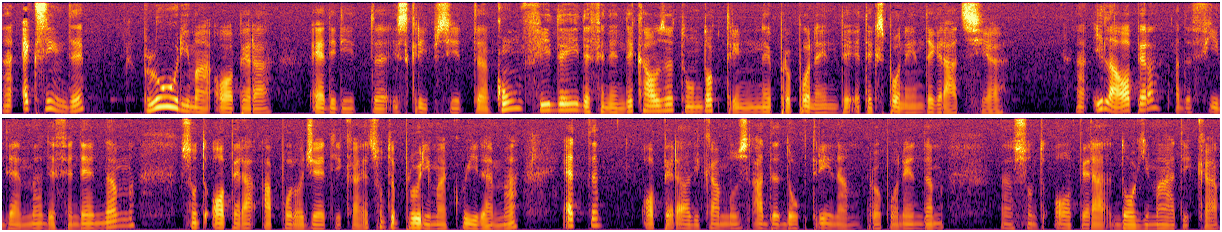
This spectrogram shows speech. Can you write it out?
uh, ex inde plurima opera edidit scripsit cum fidei defendende causa tun doctrine proponende et exponende gratia. Ah, illa opera ad fidem defendendam sunt opera apologetica et sunt plurima quidem et opera dicamus ad doctrinam proponendam ah, sunt opera dogmatica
